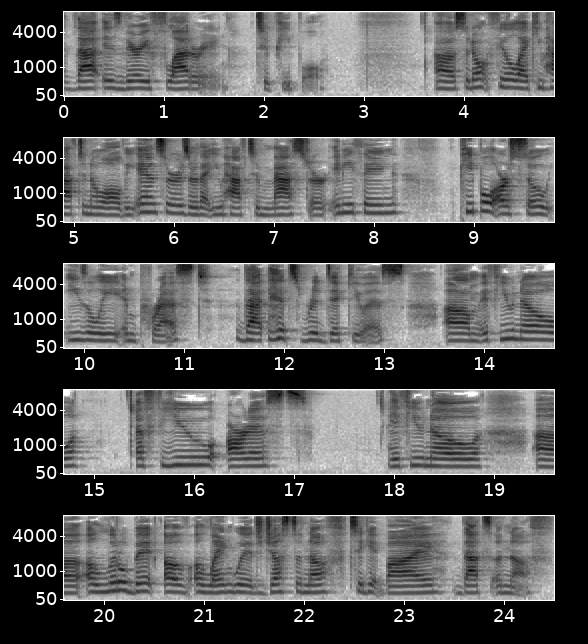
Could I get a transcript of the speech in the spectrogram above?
that is very flattering to people. Uh, so, don't feel like you have to know all the answers or that you have to master anything. People are so easily impressed that it's ridiculous. Um, if you know, a few artists, if you know uh, a little bit of a language just enough to get by, that's enough.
